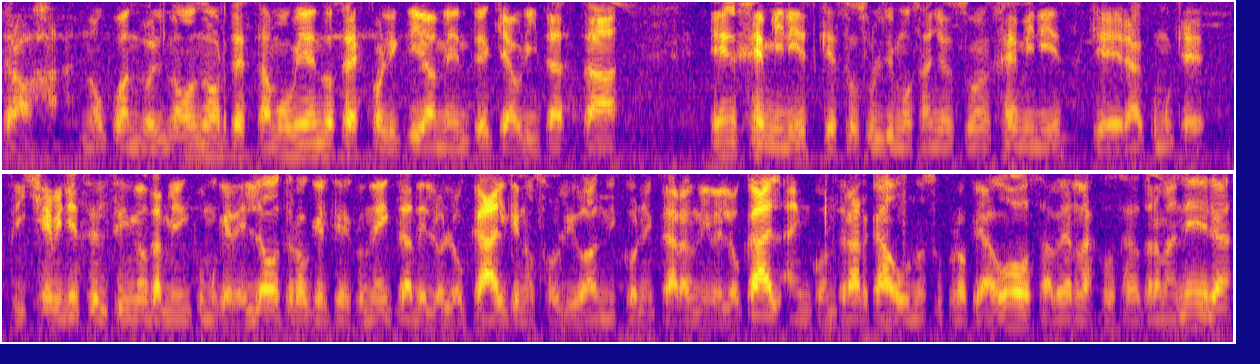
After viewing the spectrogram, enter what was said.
trabajar, ¿no? Cuando el nodo norte está moviéndose es colectivamente, que ahorita está en Géminis, que esos últimos años estuvo en Géminis, que era como que, y Géminis es el signo también como que del otro, que el que conecta de lo local, que nos obligó a conectar a un nivel local, a encontrar cada uno su propia voz, a ver las cosas de otra manera,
